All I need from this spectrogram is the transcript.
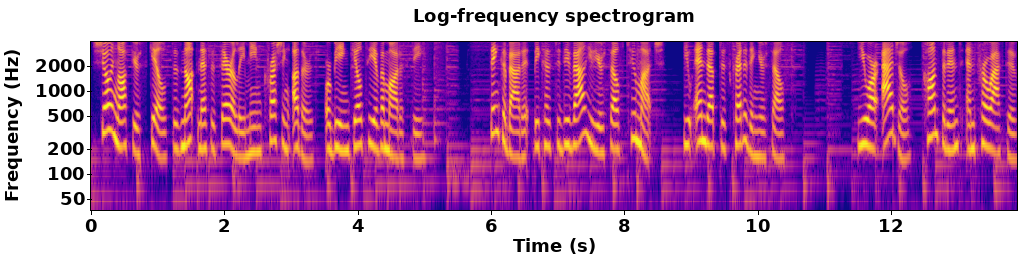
Showing off your skills does not necessarily mean crushing others or being guilty of immodesty. Think about it because to devalue yourself too much, you end up discrediting yourself. You are agile, confident and proactive.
